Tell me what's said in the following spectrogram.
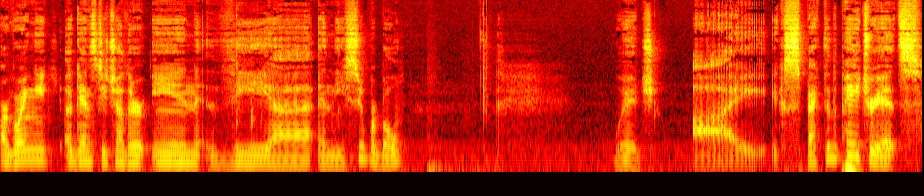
are going e- against each other in the uh, in the Super Bowl, which I expected the Patriots.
